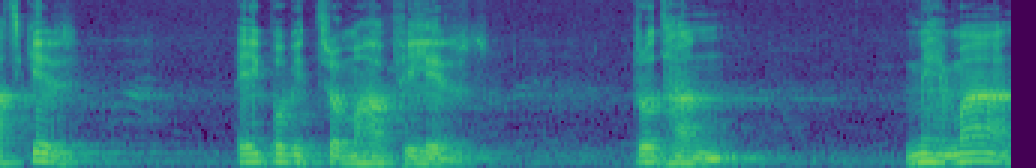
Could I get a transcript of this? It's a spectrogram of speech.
আজকের এই পবিত্র মাহফিলের প্রধান মেহমান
